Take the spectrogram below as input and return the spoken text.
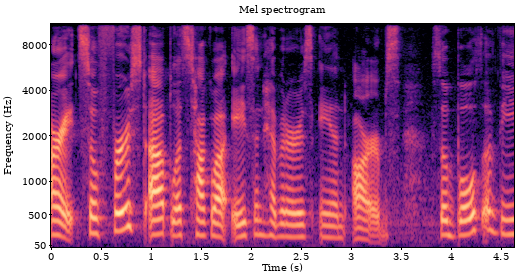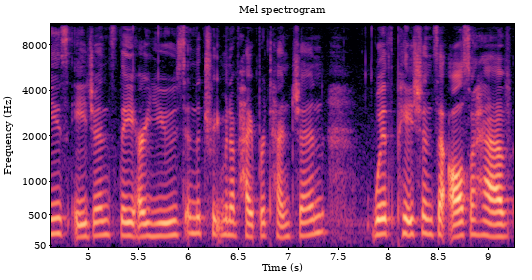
All right, so first up, let's talk about ACE inhibitors and ARBs. So both of these agents, they are used in the treatment of hypertension with patients that also have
